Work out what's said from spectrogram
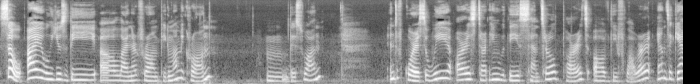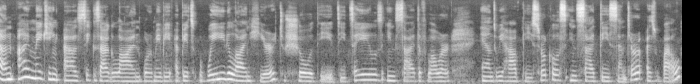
So I will use the uh, liner from Pigma Micron, mm, this one, and of course, we are starting with the central part of the flower. And again, I'm making a zigzag line or maybe a bit wavy line here to show the details inside the flower. And we have the circles inside the center as well.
